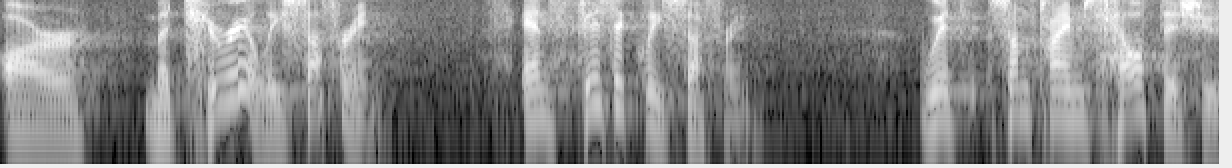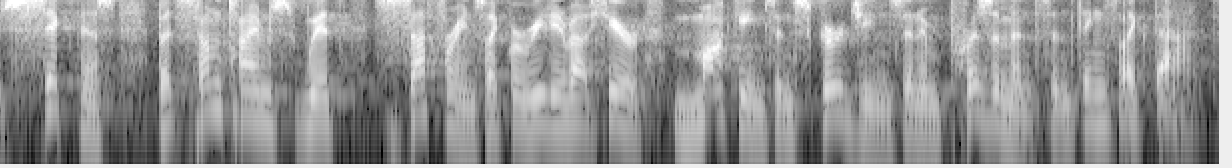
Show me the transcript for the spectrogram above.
are materially suffering and physically suffering with sometimes health issues, sickness, but sometimes with sufferings, like we're reading about here mockings and scourgings and imprisonments and things like that.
